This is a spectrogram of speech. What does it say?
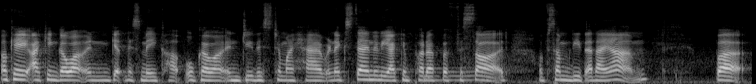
okay, I can go out and get this makeup or go out and do this to my hair and externally I can put up a mm. facade of somebody that I am. But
